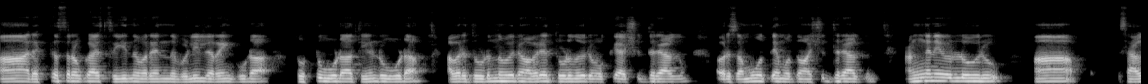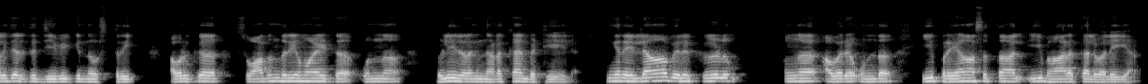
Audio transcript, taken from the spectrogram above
ആ രക്തസ്രവക്കായ സ്ത്രീ എന്ന് പറയുന്നത് വെളിയിൽ ഇറങ്ങിക്കൂടാ. തൊട്ടുകൂടാ തീണ്ടുകൂടാ. അവരെ തൊടുന്നവരും അവരെ തൊടുന്നവരും ഒക്കെ അശുദ്ധരാകും. അവർ സമൂഹത്തെ മൊത്തം അശുദ്ധരാക്കും. അങ്ങനെയുള്ള ഒരു ആ സാഹചര്യത്തിൽ ജീവിക്കുന്ന ഒരു സ്ത്രീ അവർക്ക് സ്വാതന്ത്ര്യമായിട്ട് ഒന്ന് വെളിയിലിറങ്ങി നടക്കാൻ പറ്റുകയില്ല. ഇങ്ങനെ എല്ലാ വിലക്കുകളും അങ്ങ് അവർ ഉണ്ട്. ഈ പ്രയാസത്താൽ ഈ ഭാരത്താൽ വലയുകയാണ്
